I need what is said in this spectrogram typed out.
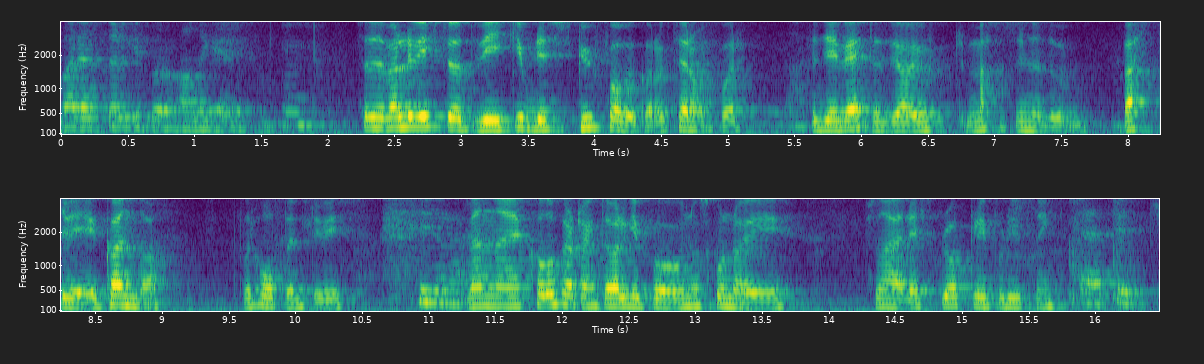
Bare sørge for å ha det gøy, liksom. Mm. Så det er veldig viktig at vi ikke blir skuffa over karakterene vi får. For jeg vet at vi har gjort mest sannsynlig det beste vi kan, da. Forhåpentligvis. Ja. Men eh, hva dere har tenkt å velge på ungdomsskolen da i sånn her språklig fordypning? Eh, tysk.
